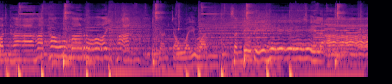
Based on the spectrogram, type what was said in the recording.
ปัญหาเข้ามาร้อยพันยันเจ้าไว้วัน สันเดเดลา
